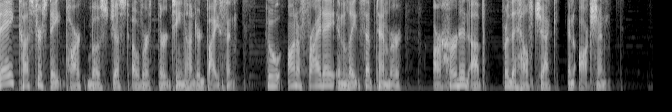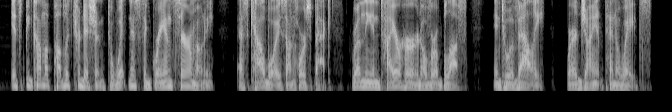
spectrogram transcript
Today, Custer State Park boasts just over 1,300 bison, who, on a Friday in late September, are herded up for the health check and auction. It's become a public tradition to witness the grand ceremony as cowboys on horseback run the entire herd over a bluff into a valley where a giant pen awaits.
